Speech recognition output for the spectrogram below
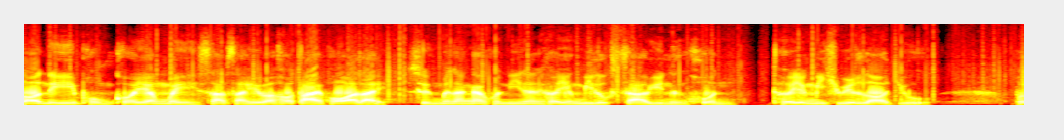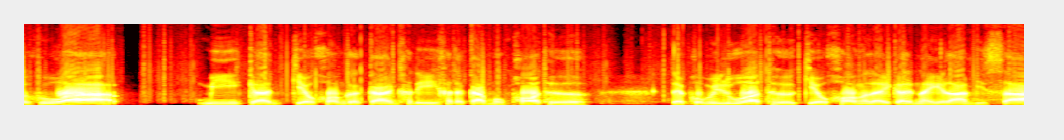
ตอนนี้ผมก็ยังไม่ทราบสาเหตุว่าเขาตายเพราะอะไร ซึ่งพนักงานคนนี้นั้นเขายังมีลูกสาวอยู่หนึ่งคน เธอยังมีชีวิตรอดอยู่ผมคิดว่า มีการเกี่ยวข้องกับการคดีฆาตกรรมของพ่อเธอ แต่ผมไม่รู้ว่าเธอเกี่ยวข้องอะไรกับในร้านพิซซ่า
